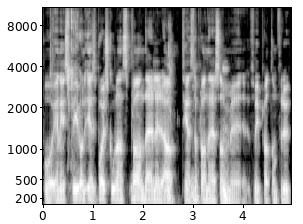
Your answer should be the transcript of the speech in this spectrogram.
på Enhetsborgsskolans plan mm. där, eller ja, mm. Tenstaplanen där som, mm. Eh, som vi pratade om förut.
